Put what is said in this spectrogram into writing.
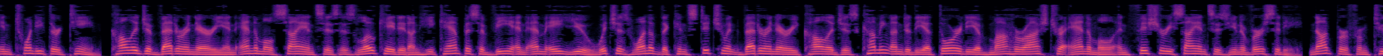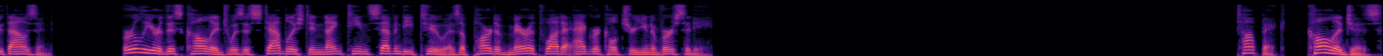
In 2013, College of Veterinary and Animal Sciences is located on HE campus of VNMAU, which is one of the constituent veterinary colleges coming under the authority of Maharashtra Animal and Fishery Sciences University, Nagpur from 2000. Earlier this college was established in 1972 as a part of Marathwada Agriculture University. Colleges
